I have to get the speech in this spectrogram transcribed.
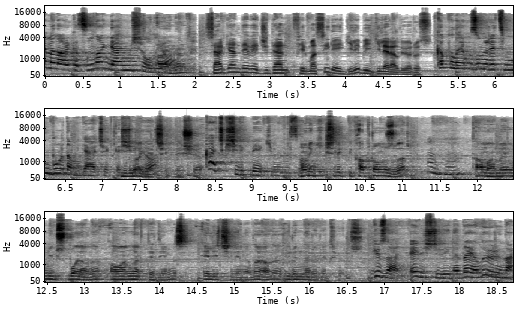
hemen arkasından gelmiş oluyor. Aynen. Sergen Deveci'den firması ile ilgili bilgiler alıyoruz. Kapılarımızın üretimi burada mı gerçekleşiyor? Burada gerçekleşiyor. Kaç kişilik bir ekibimiz var? 12 kişilik bir kadromuz var. Tamamen lüks boyalı, avantgard dediğimiz el işçiliğine dayalı ürünler üretiyoruz. Güzel, el işçiliğine dayalı ürünler.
